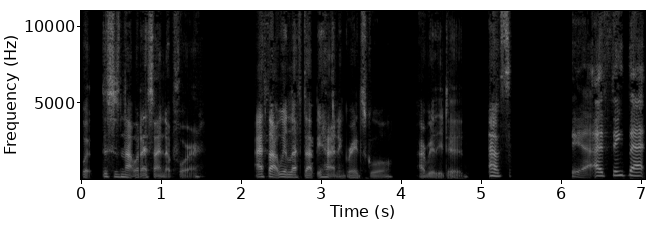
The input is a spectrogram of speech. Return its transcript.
But this is not what I signed up for. I thought we left that behind in grade school. I really did. Absolutely. Yeah, I think that,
